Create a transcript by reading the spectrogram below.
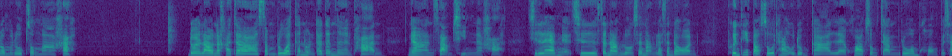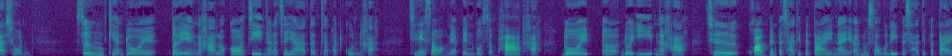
รมรูปทรงม้าค่ะ โดยเรานะคะจะสำรวจถนนลาดดำเนินผ่านงาน 3 ชิ้นนะคะ ชิ้นแรกเนี่ยชื่อสนามหลวงสนามราษฎร พื้นที่ต่อสู้ทางอุดมการณ์และความทรงจำร่วมของประชาชน ซึ่งเขียนโดยเตยเองนะคะ แล้วก็จีนนรัชยาตันจพัฒกุลค่ะ ชิ้นที่สองเนี่ยเป็นบทสัมภาษณ์ค่ะ โดยเออโดยอีฟนะคะ ชื่อความเป็นประชาธิปไตยในอนุสาวรีย์ประชาธิปไตย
